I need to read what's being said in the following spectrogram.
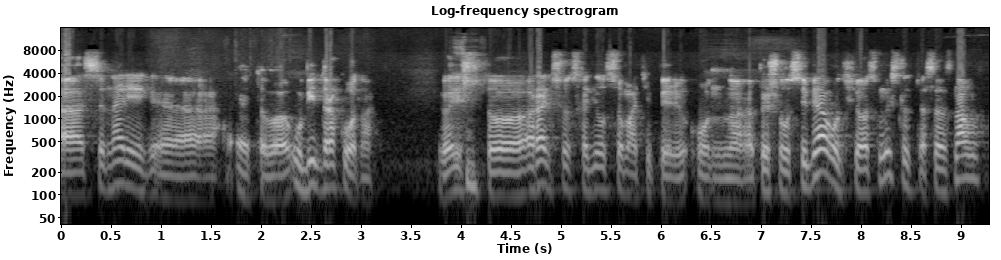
э, сценарий э, этого «Убить дракона». Говорит, что раньше он сходил с ума, теперь он пришел в себя, он все осмыслил, осознал,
